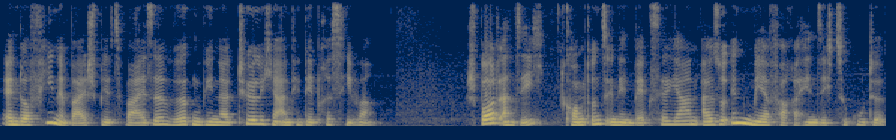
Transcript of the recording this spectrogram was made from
Endorphine beispielsweise wirken wie natürliche Antidepressiva. Sport an sich kommt uns in den Wechseljahren also in mehrfacher Hinsicht zugute.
